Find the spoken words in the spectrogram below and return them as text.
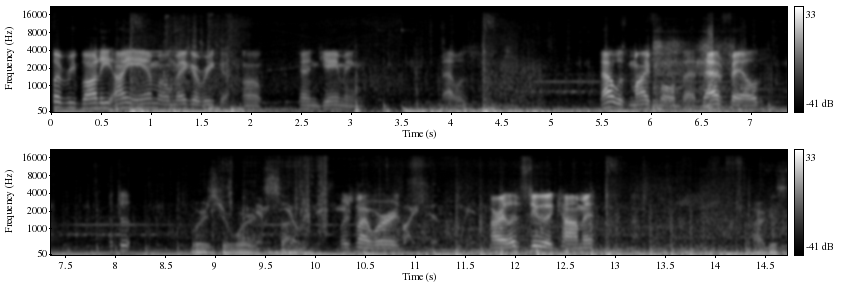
Hello everybody, I am Omega Recon. Oh, Pen Gaming. That was... That was my fault, that, that failed. What the... Where's your words, son? Where's my words? Alright, let's do it, Comet. Argus.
